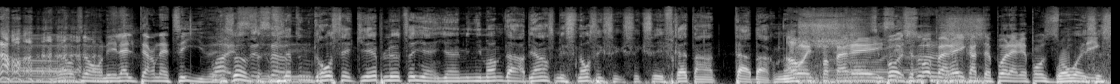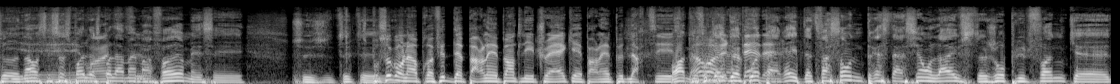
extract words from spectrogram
non, non, non, on est l'alternative. Ouais, C'est ça, c'est vous, ça. vous êtes une grosse équipe, là, tu sais, il y y, a un minimum d'ambiance, mais sinon, c'est que c'est- fret en tabarnouche. Ah ouais, c'est pas pareil. C'est pas, pas pareil quand t'as pas la réponse du Ouais, ouais, public, c'est ça. Non, c'est ça, c'est pas, euh, c'est pas la même affaire, mais c'est. C'est pour ça qu'on en profite de parler un peu entre les tracks, et parler un peu de l'artiste. Ouais, mais Ah faut qu'il y ait de quoi euh, pareil. De toute façon, une prestation live, c'est toujours plus le fun que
